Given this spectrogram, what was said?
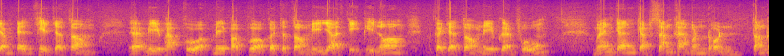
จำเป็นที่จะต้องมีพักพวก มีพักพวกก็จะต้องมีญาติพี่น้อง ก็จะต้องมีเพื่อนฝูง เหมือนกันกับสังฆมณฑลสังฆ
